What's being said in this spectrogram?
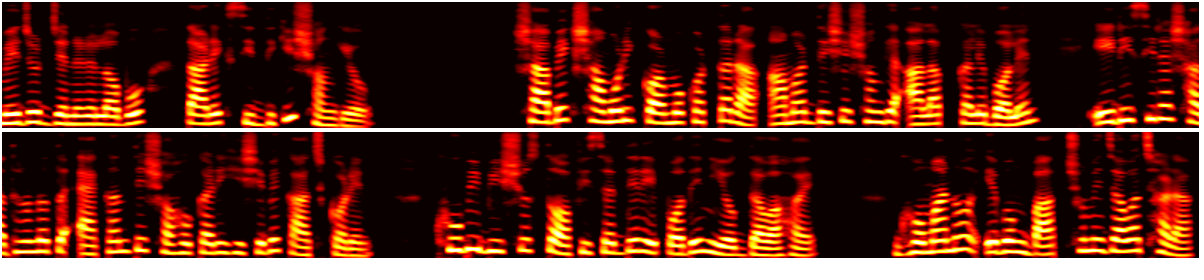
মেজর জেনারেল অব তারেক সিদ্দিকির সঙ্গেও। সাবেক সামরিক কর্মকর্তারা আমার দেশের সঙ্গে আলাপকালে বলেন, এডিসিরা সাধারণত একান্তে সহকারী হিসেবে কাজ করেন। খুবই বিশ্বস্ত অফিসারদের এ পদে নিয়োগ দেওয়া হয়। ঘুমানো এবং বাথরুমে যাওয়া ছাড়া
